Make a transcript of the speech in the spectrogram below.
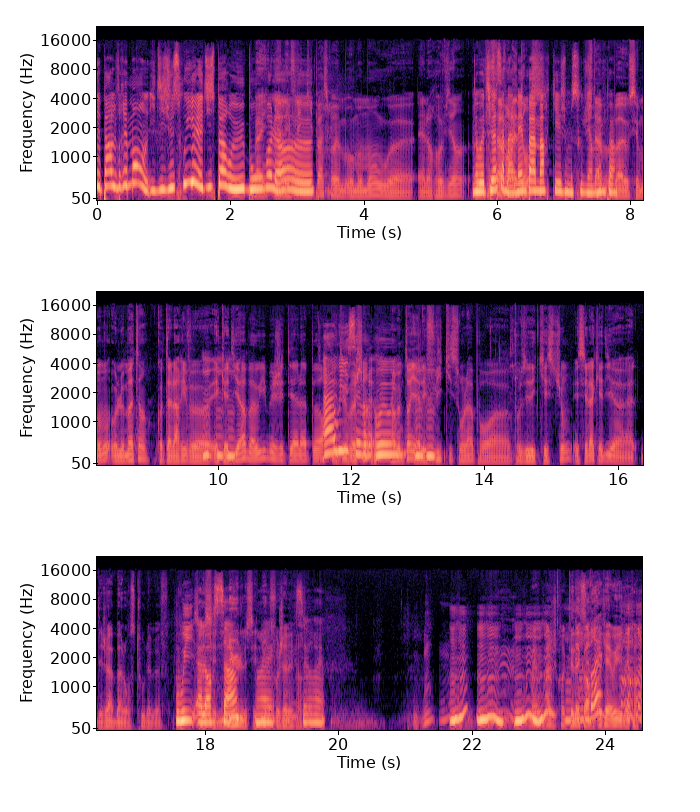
ne parle vraiment. Ils disent juste oui, elle a disparu. Bon, Bah, il y a voilà. les flics euh. qui passent quand même au moment où euh, elle revient. Ouais, tu vois, ça m'a même pas marqué, je me souviens même pas. bah, c'est au moment, le matin, quand elle arrive euh, Mm, et mm, qu'elle mm. dit Ah bah oui, mais j'étais à la porte. Ah et oui, c'est vrai. Oui, oui. En même temps, il y a Mm, les mm. flics qui sont là pour euh, poser des questions. Et c'est là qu'elle dit euh, Déjà, elle balance tout, la meuf. Oui, Ça, alors c'est ça. nul, c'est ouais, nul, faut jamais faire C'est ça. vrai. Mhm. Mhm, mhm, mhm, Ouais, mhm. ah, je crois que t'es C'est d'accord. Ok, oui, d'accord.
